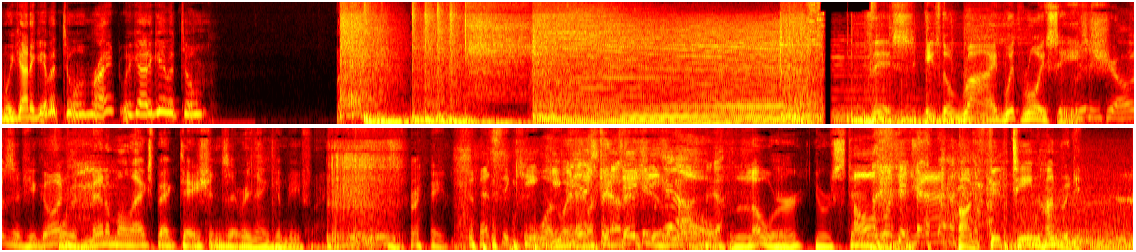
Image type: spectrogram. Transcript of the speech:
we got to give it to him, right? We got to give it to him. This is The Ride with Royce. This shows if you go in with minimal expectations, everything can be fine. Right. That's the key. One Keep way the to look at it. expectations Yeah. low. Lower your standards. Oh, was it, John? on E 1500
